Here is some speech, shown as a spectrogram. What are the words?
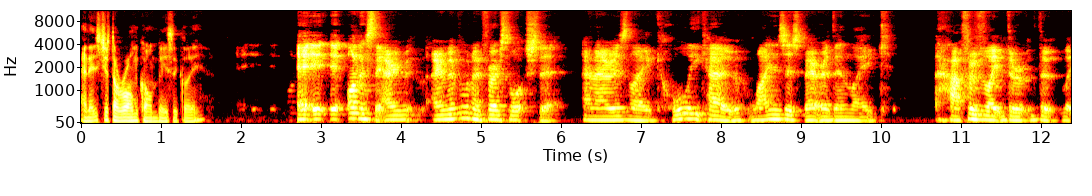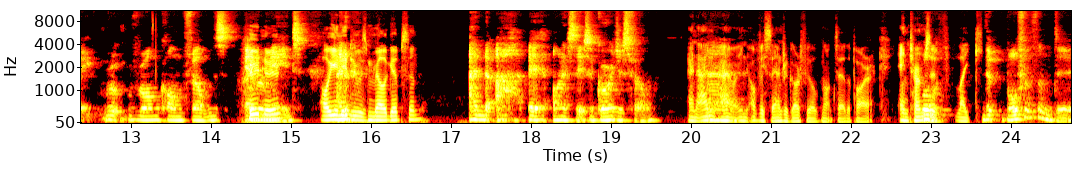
And it's just a rom com basically. It, it, it, honestly, I, rem- I remember when I first watched it, and I was like, "Holy cow! Why is this better than like half of like the the like rom com films Who ever knew? made?" All you I needed know- was Mel Gibson. And uh, it, honestly, it's a gorgeous film. And, and Uh, I mean, obviously Andrew Garfield knocks out of the park in terms Well, of like, The, both of them do.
